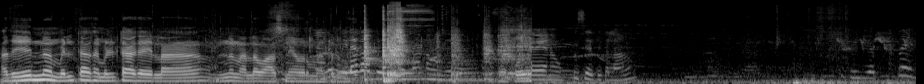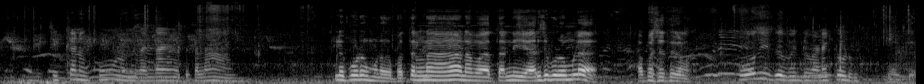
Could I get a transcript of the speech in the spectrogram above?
அது இன்னும் மெல்ட் ஆக மெல்ட் ஆக எல்லாம் இன்னும் நல்ல வாசனையாக வர மாட்டேங்குது சேர்த்துக்கலாம் சிக்கனுக்கும் வெங்காயம் எடுத்துக்கலாம். இல்லை போடுங்க போடுங்க பத்தலைன்னா நம்ம தண்ணி அரிசி போடுவோம்ல அப்போ சேர்த்துக்கலாம். போதும் இது கொஞ்சம் வணக்கி விடும். ஓகே.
